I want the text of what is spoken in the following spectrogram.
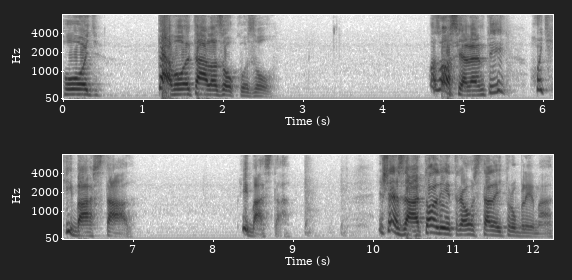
hogy te voltál az okozó. Az azt jelenti hogy hibáztál. Hibáztál. És ezáltal létrehoztál egy problémát.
